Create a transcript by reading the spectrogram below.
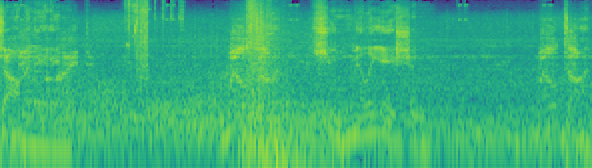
Dominating. Well done. Humiliation. Well done.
